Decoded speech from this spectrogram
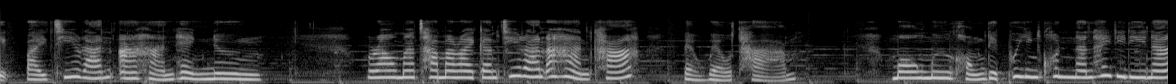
ด็กๆไปที่ร้านอาหารแห่งหนึ่ง เรามาทำอะไรกันที่ร้านอาหารคะแป๋วแววถาม มองมือของเด็กผู้หญิงคนนั้นให้ดีๆนะ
